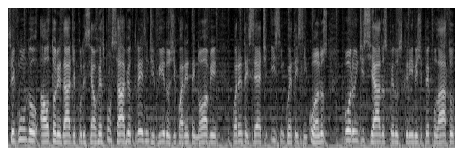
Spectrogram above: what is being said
Segundo a autoridade policial responsável, três indivíduos de 49, 47 e 55 anos foram indiciados pelos crimes de peculato,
